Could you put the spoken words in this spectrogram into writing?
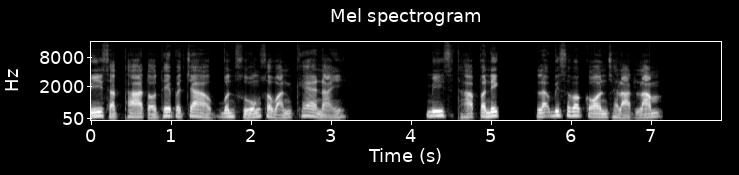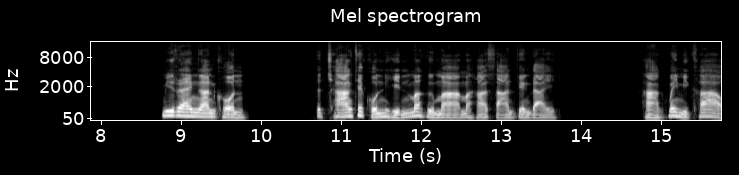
มีศรัทธาต่อเทพเจ้าบนสวงสวรรค์แค่ไหน มีสถาปนิกและวิศวกรฉลาดล้ำ มีแรงงานคนและช้างใช้ขนหินมหึมามหาศาลเพียงใด หากไม่มีข้าว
